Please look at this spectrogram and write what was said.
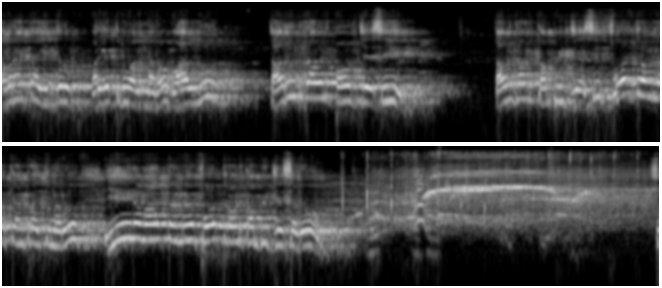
ఎవరైతే ఇద్దరు పరిగెత్తిన వాళ్ళు ఉన్నారో వాళ్ళు తరుణ్ రావుని పౌట్ చేసి థర్డ్ రౌండ్ కంప్లీట్ చేసి ఫోర్త్ రౌండ్లోకి ఎంటర్ అవుతున్నారు. ఈయన మాత్రమే ఫోర్త్ రౌండ్ కంప్లీట్ చేశాడు. సో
